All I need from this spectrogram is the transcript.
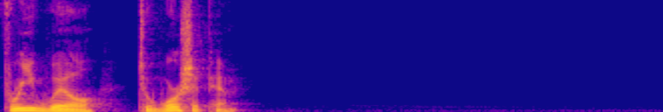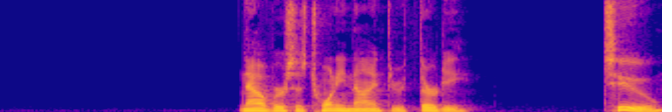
free will to worship him. Now, verses 29 through 32,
